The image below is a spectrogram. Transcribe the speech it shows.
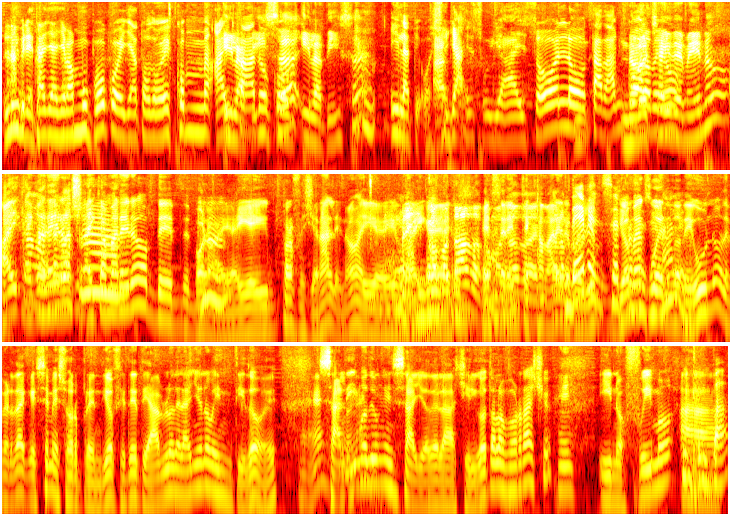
Libreta ya llevan muy poco, ella todo es con iPad Y la tiza, con- y la tiza. y la tío, eso ya, eso ya, eso lo tabancos. ¿No lo echáis de menos? Hay ¿De cuando camareros, hay camareros de, de- bueno, hay, hay- hay profesionales, ¿no? Hay, hay- Hombre, hay- como hay todo, como excelentes todo, camareros. todo. Deben yo, ser yo me acuerdo de uno, de verdad, que ese me sorprendió. Fíjate, te hablo del año 92, ¿eh? Eh, Salimos de un ensayo de la chirigota a los borrachos Sí. y nos fuimos a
